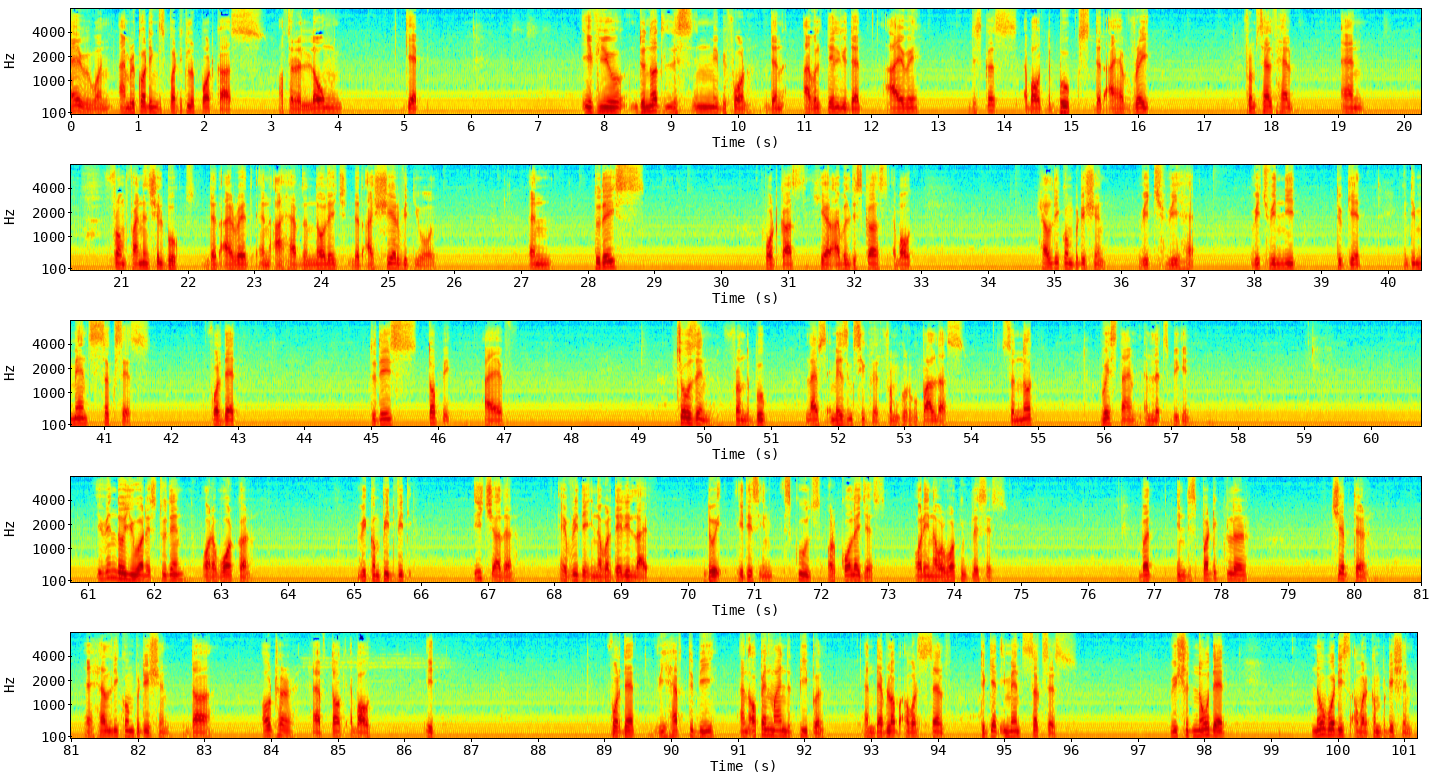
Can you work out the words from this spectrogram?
Hey everyone, I'm recording this particular podcast after a long gap. If you do not listen me before, then I will tell you that I will discuss about the books that I have read from self-help and from financial books that I read and I have the knowledge that I share with you all. And today's podcast. Here I will discuss about healthy competition which we ha- which we need to get into immense success for that. Today's topic I have chosen from the book Life's Amazing Secret from Gaur Gopal Das. So not waste time and let's begin Even though you are a student or a worker, we compete with each other every day in our daily life, though it is in schools or colleges or in our working places. But in this particular chapter, a healthy competition, the author have talked about it. For that, we have to be an open minded people and develop ourselves to get immense success. We should know that nobody is our competition.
